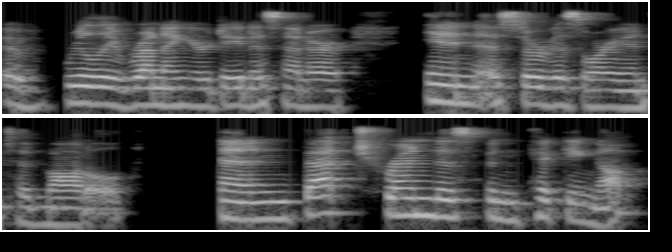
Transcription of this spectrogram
of really running your data center in a service oriented model. And that trend has been picking up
